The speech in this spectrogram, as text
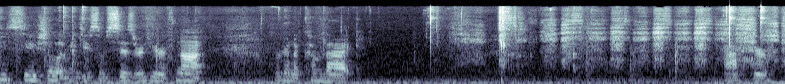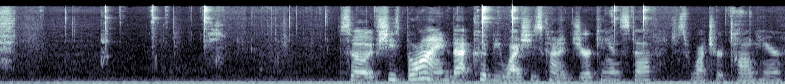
Let's see if she'll let me do some scissor here. If not, we're gonna come back after. So if she's blind, that could be why she's kind of jerking and stuff. Just watch her tongue here.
